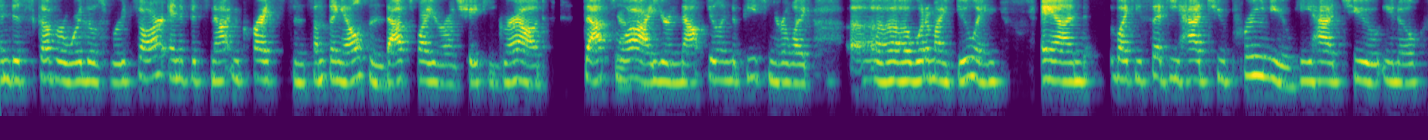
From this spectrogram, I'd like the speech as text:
and discover where those roots are. And if it's not in Christ, it's in something else. And that's why you're on shaky ground. That's yeah. why you're not feeling the peace and you're like, uh, what am I doing? And like you said, he had to prune you. He had to, you know,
